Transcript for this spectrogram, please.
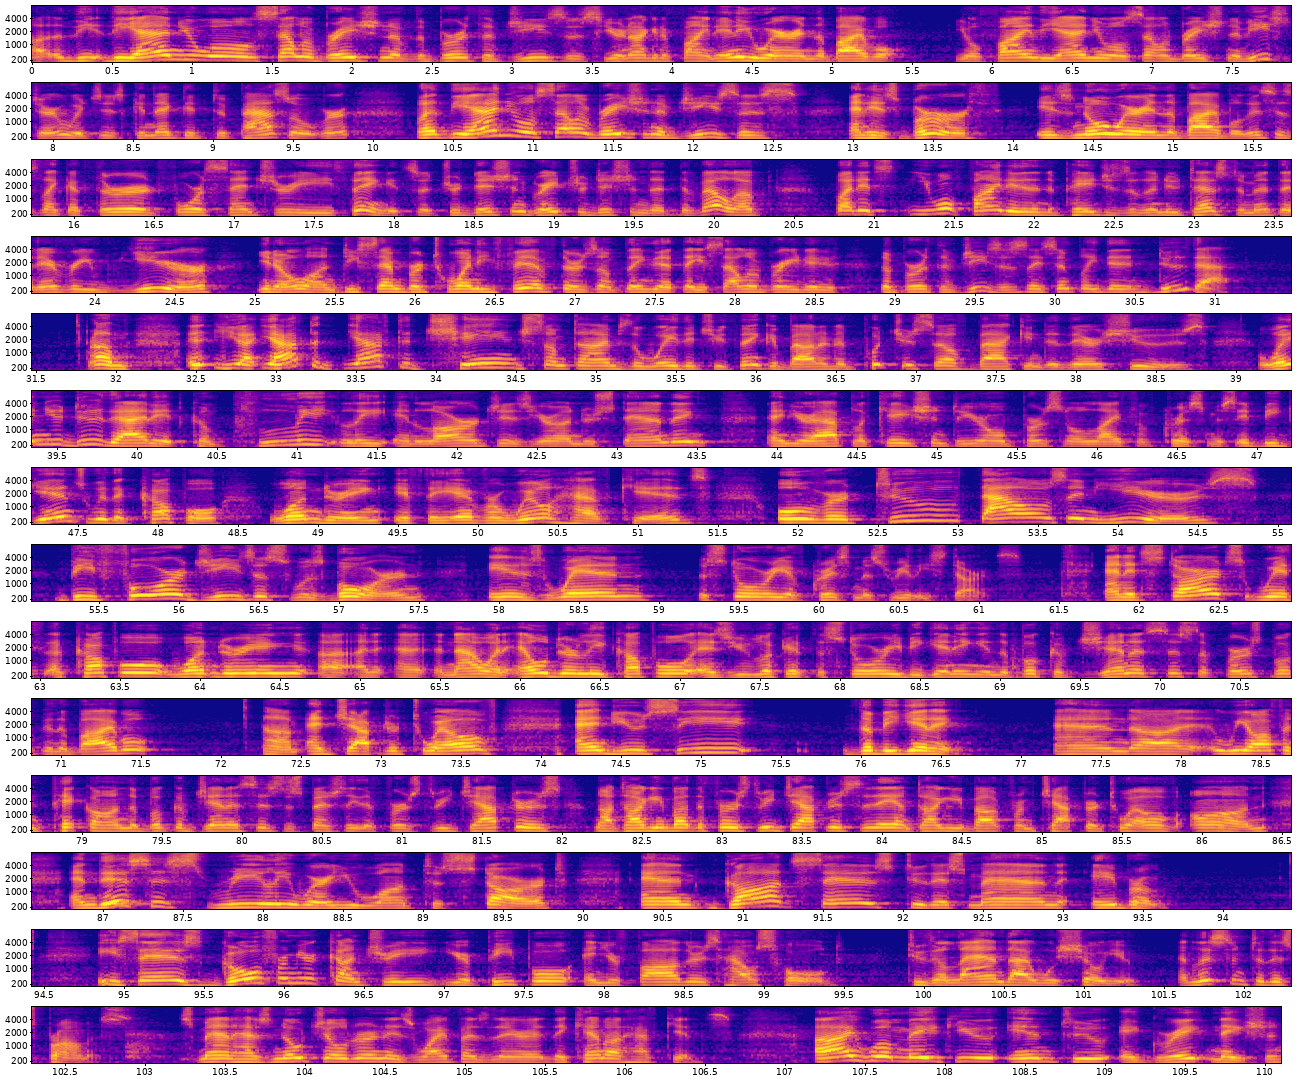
Uh, the, the annual celebration of the birth of Jesus, you're not going to find anywhere in the Bible. You'll find the annual celebration of Easter, which is connected to Passover, but the annual celebration of Jesus and his birth is nowhere in the Bible. This is like a third, fourth century thing. It's a tradition, great tradition that developed, but it's you won't find it in the pages of the New Testament that every year, you know, on December 25th or something that they celebrated the birth of Jesus. They simply didn't do that. Um, you, you, have to, you have to change sometimes the way that you think about it and put yourself back into their shoes. When you do that, it completely enlarges your understanding and your application to your own personal life of Christmas. It begins with a couple wondering if they ever will have kids. Over 2,000 years before Jesus was born is when the story of Christmas really starts. And it starts with a couple wondering, uh, an, a, now an elderly couple, as you look at the story beginning in the book of Genesis, the first book of the Bible. um, and chapter 12, and you see the beginning. And uh, we often pick on the book of Genesis, especially the first three chapters. I'm not talking about the first three chapters today, I'm talking about from chapter 12 on. And this is really where you want to start. And God says to this man, Abram, He says, Go from your country, your people, and your father's household to the land I will show you. And listen to this promise. This man has no children, his wife has their, they cannot have kids. I will make you into a great nation,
